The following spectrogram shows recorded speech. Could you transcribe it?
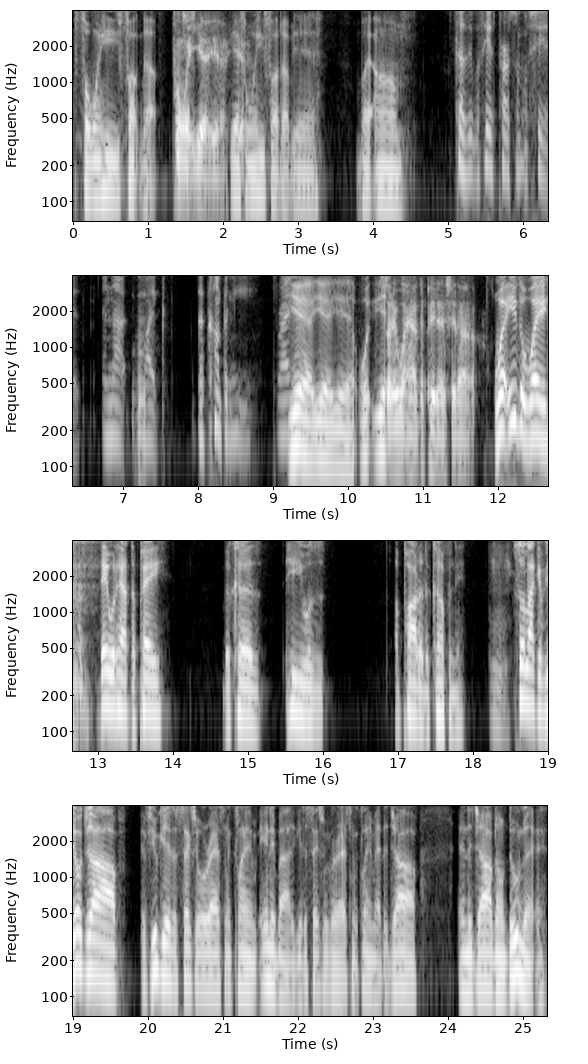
for when he fucked up. From what, yeah, yeah, Yeah, yeah. for when he fucked up. Yeah, but um, because it was his personal shit and not like the company, right? yeah, yeah, yeah. Well, yeah. So they wouldn't have to pay that shit out. Well, either way, they would have to pay because he was a part of the company. Mm. So, like, if your job, if you get a sexual harassment claim, anybody get a sexual harassment claim at the job, and the job don't do nothing,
